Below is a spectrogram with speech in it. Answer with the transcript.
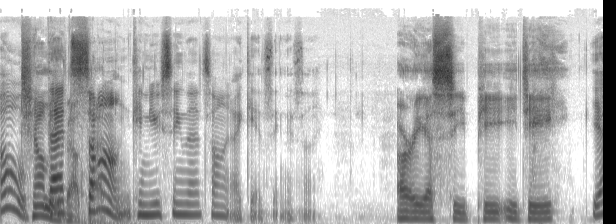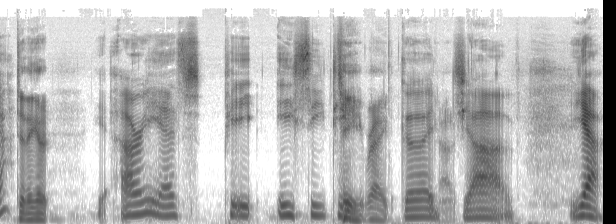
Oh, Tell me that about that. song. Can you sing that song? I can't sing that song. R E S C P E T. Yeah. Did I get it? yeah. R E S P E C T, T. right. Good job. Yeah.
